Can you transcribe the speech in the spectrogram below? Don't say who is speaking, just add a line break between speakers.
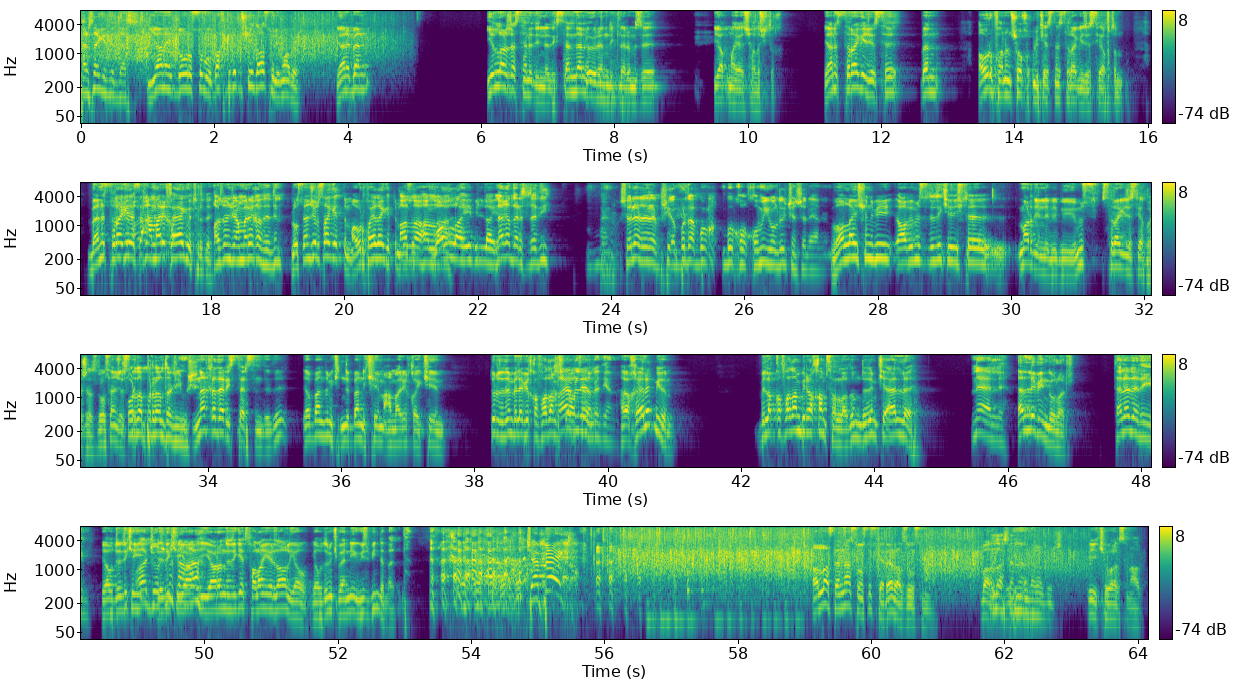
Terse gitti ders.
Yani doğrusu bu. Bak bir de bir şey daha söyleyeyim abi. Yani ben yıllarca seni dinledik. Senden öğrendiklerimizi yapmaya çalıştık. Yani sıra gecesi ben Avrupa'nın çok ülkesine sıra gecesi yaptım. Beni sıra gecesi Amerika'ya götürdü.
Az önce Amerika dedin.
Los Angeles'a gittim. Avrupa'ya da gittim.
Allah Allah.
Vallahi billahi.
Ne kadar istedi? Söyle söyle. Bir şey, burada bu, bu ko- komik olduğu için söyle yani.
Vallahi şimdi bir abimiz dedi ki işte Mardinli bir büyüğümüz sıra gecesi yapacağız Los Angeles'ta.
Orada pırlantacıymış.
Ne kadar istersin dedi. Ya ben dedim ki ben kim Amerika kim? Dur dedim böyle bir kafadan bir
Hayal
şey
bile
atayım.
etmedi yani.
Ha, hayal etmedim. Böyle kafadan bir rakam salladım. Dedim ki 50.
Ne elli?
50 bin dolar.
Tele de değil.
Ya dedi ki,
Vay,
dedi ki
ama
"Ya-
ha."
yarın dedi git falan yerde al ya. Ya dedim ki ben niye 100 bin demedim.
Çepek!
Allah senden sonsuz kere razı olsun abi. Vallahi
Allah senden de razı olsun.
iyi ki varsın abi.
